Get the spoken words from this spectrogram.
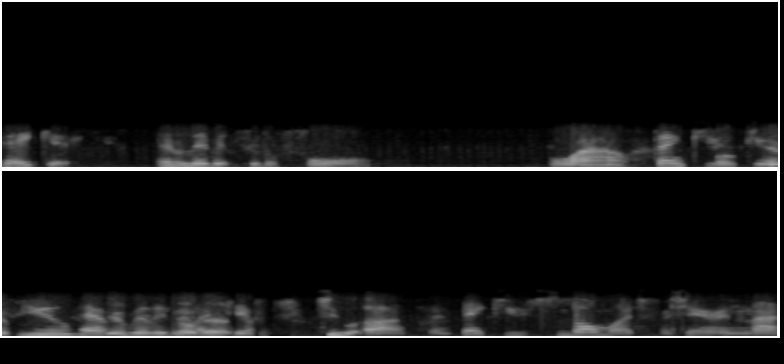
Take it and live it to the full. Wow. Thank you, Well, Gift. Gift- You have Gift, really you know been a that- gift to us, and thank you so much for sharing. And I,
